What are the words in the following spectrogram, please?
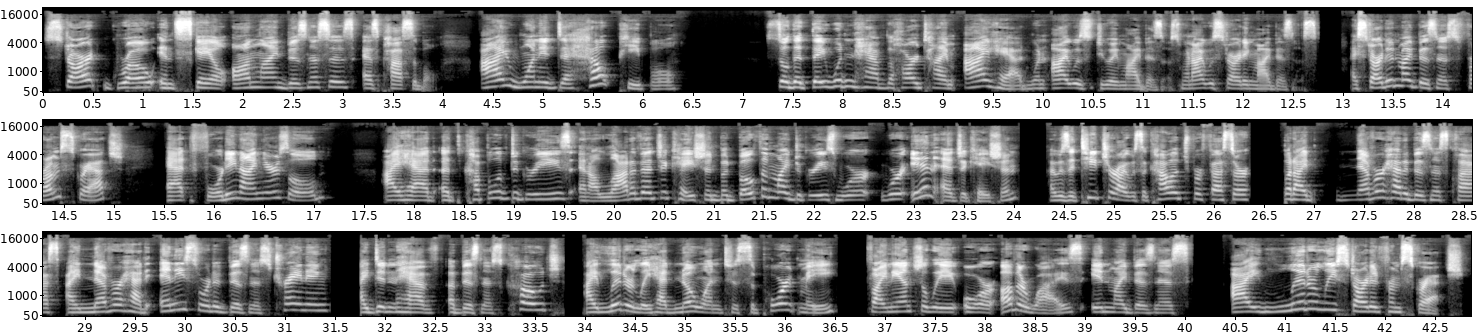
start, grow, and scale online businesses as possible. I wanted to help people so that they wouldn't have the hard time I had when I was doing my business, when I was starting my business. I started my business from scratch at 49 years old. I had a couple of degrees and a lot of education, but both of my degrees were, were in education. I was a teacher. I was a college professor, but I never had a business class. I never had any sort of business training. I didn't have a business coach. I literally had no one to support me financially or otherwise in my business, I literally started from scratch,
